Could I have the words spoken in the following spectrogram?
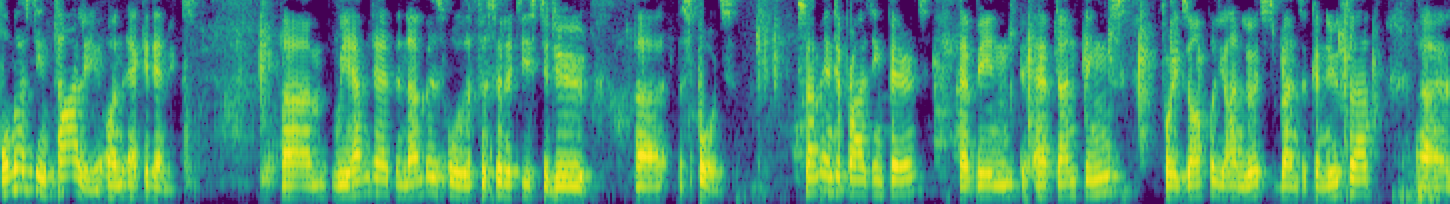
almost entirely on academics. Um, we haven't had the numbers or the facilities to do uh, sports. Some enterprising parents have been have done things. For example, Johan Lutz runs a canoe club. Uh,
